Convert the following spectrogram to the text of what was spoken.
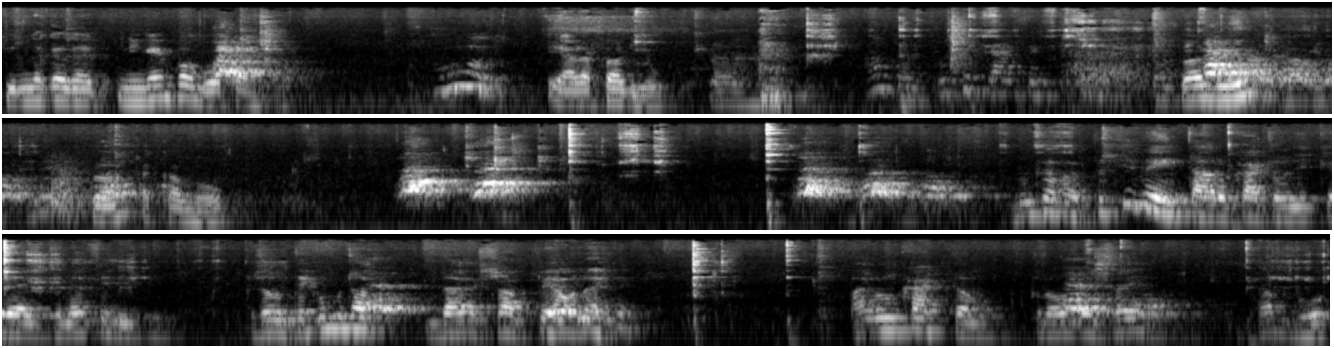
Tudo na caderneta. Ninguém pagou para ela. Putz, E ela faliu. Ah, Faliu. Pronto, acabou. nunca vai. Por que inventaram o cartão de crédito, né, Felipe? Já não tem como dar, dar chapéu, né? Paga um cartão. Pronto, é isso aí. Acabou.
